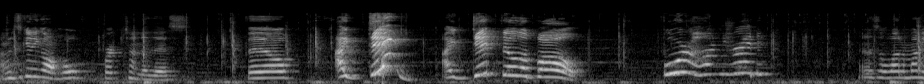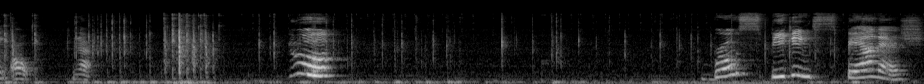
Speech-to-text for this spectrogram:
I'm just getting a whole frick ton of this. Fill. I did! I did fill the bowl! 400? That is a lot of money. Oh, yeah. Bro speaking Spanish.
